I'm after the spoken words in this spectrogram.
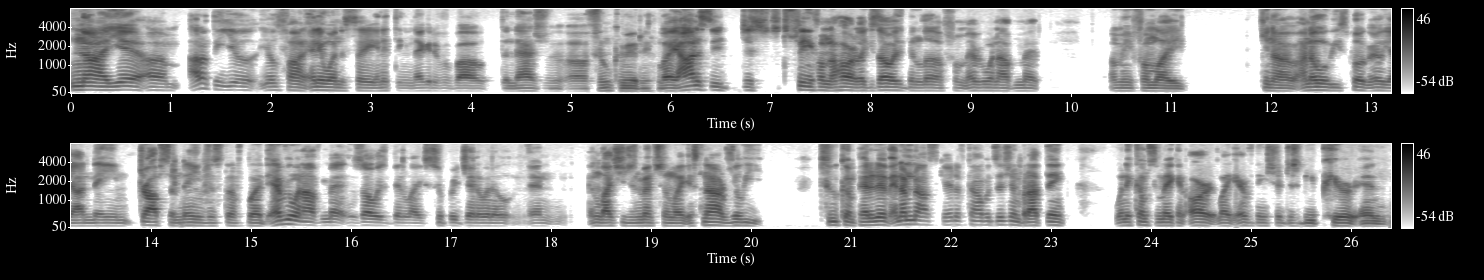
Nah, yeah. Um, I don't think you'll you'll find anyone to say anything negative about the Nashville uh, film community. Like honestly, just speaking from the heart, like it's always been love from everyone I've met. I mean, from like, you know, I know we spoke earlier, I named dropped some names and stuff, but everyone I've met has always been like super genuine and and, and like you just mentioned, like it's not really too competitive. And I'm not scared of competition, but I think when it comes to making art, like everything should just be pure and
